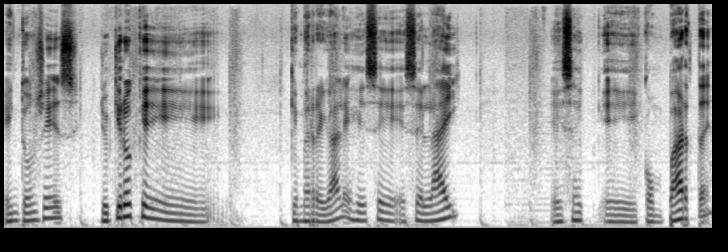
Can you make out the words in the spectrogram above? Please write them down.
Entonces, yo quiero que, que me regales ese, ese like, ese eh, comparte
